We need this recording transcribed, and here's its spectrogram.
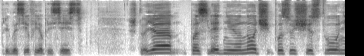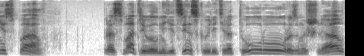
пригласив ее присесть, что я последнюю ночь по существу не спал, просматривал медицинскую литературу, размышлял.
